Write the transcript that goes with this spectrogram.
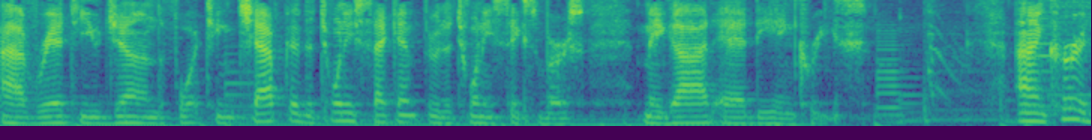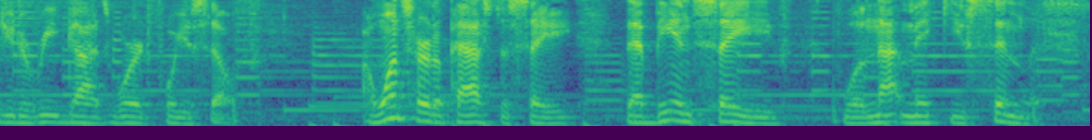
I have read to you John, the 14th chapter, the 22nd through the 26th verse. May God add the increase. I encourage you to read God's word for yourself. I once heard a pastor say that being saved will not make you sinless,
